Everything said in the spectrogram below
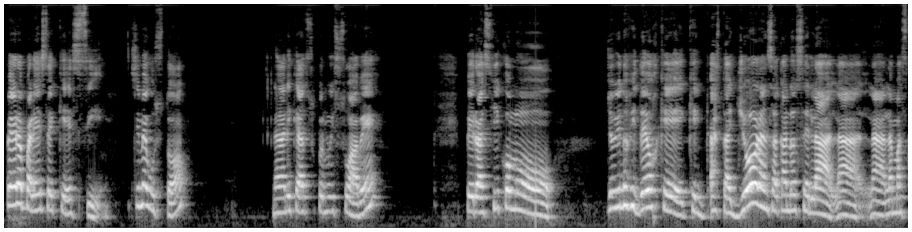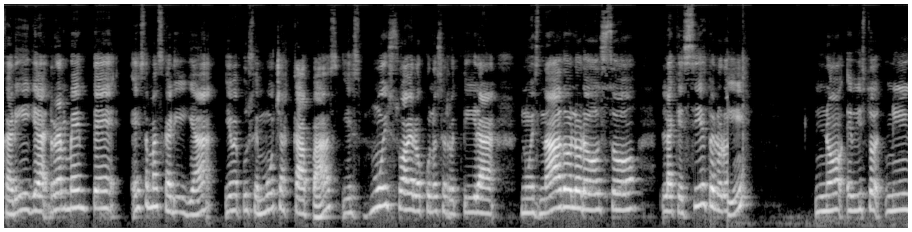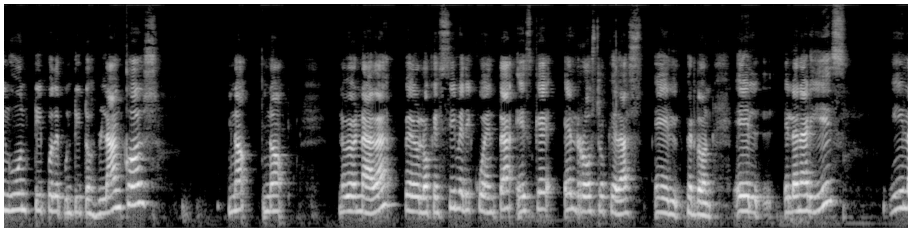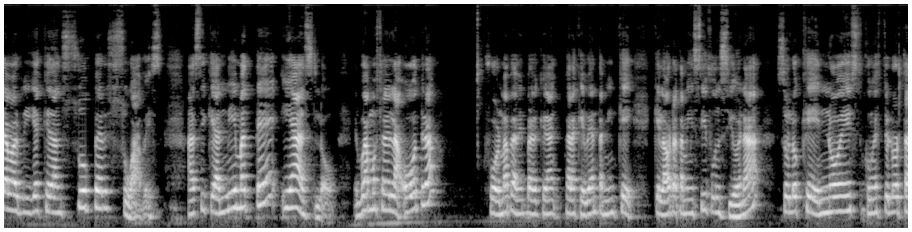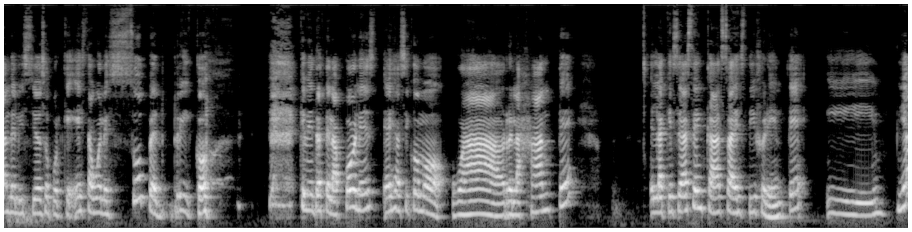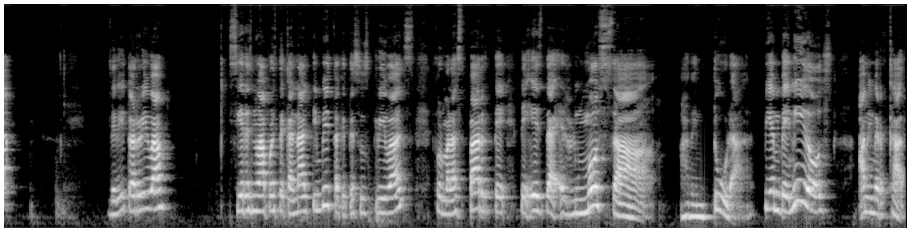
Pero parece que sí. Sí me gustó. La nariz queda súper muy suave. Pero así como... Yo vi unos videos que, que hasta lloran sacándose la, la, la mascarilla. Realmente esta mascarilla yo me puse muchas capas y es muy suave lo que uno se retira. No es nada doloroso. La que sí es dolorosa, no he visto ningún tipo de puntitos blancos. No, no, no veo nada. Pero lo que sí me di cuenta es que el rostro queda, el, perdón, el, la nariz y la barbilla quedan súper suaves. Así que anímate y hazlo. Les voy a mostrar la otra forma también para que vean, para que vean también que, que la otra también sí funciona. Solo que no es con este olor tan delicioso porque esta huele súper rico. que mientras te la pones es así como, wow, relajante. La que se hace en casa es diferente. Y ya, dedito arriba. Si eres nueva por este canal, te invito a que te suscribas. Formarás parte de esta hermosa aventura. Bienvenidos a mi mercado.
